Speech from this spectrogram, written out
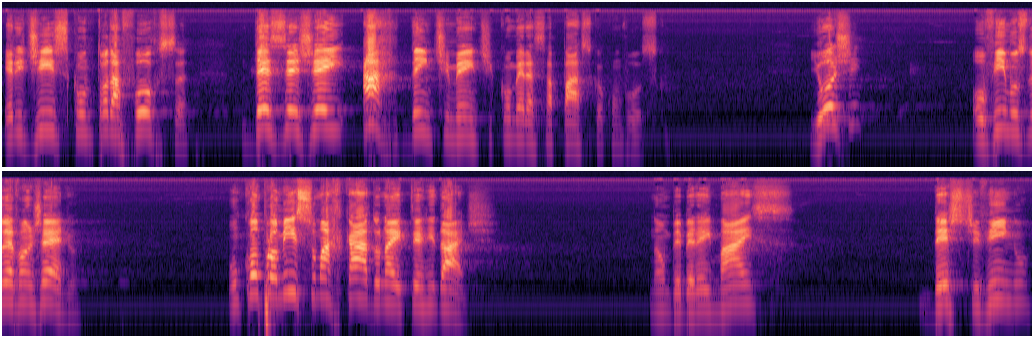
ele diz com toda a força: Desejei ardentemente comer essa Páscoa convosco. E hoje, ouvimos no Evangelho um compromisso marcado na eternidade. Não beberei mais deste vinho,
